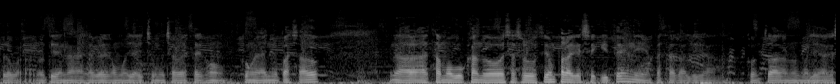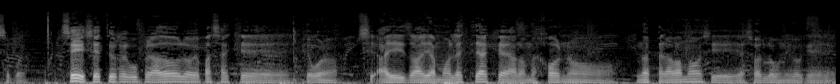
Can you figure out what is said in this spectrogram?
pero bueno, no tiene nada que ver, como ya he dicho muchas veces, con, con el año pasado. Estamos buscando esa solución para que se quiten y empezar la liga con toda la normalidad que se pueda. Sí, sí estoy recuperado, lo que pasa es que, que bueno, hay todavía molestias que a lo mejor no, no esperábamos y eso es lo único que,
